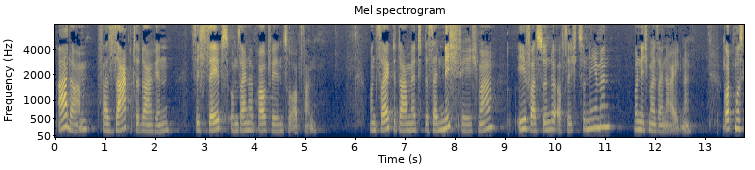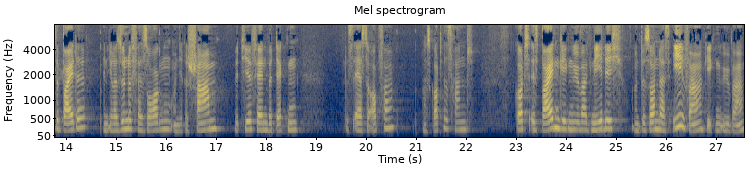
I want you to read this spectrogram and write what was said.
Adam versagte darin, sich selbst um seine Braut willen zu opfern und zeigte damit, dass er nicht fähig war, Evas Sünde auf sich zu nehmen und nicht mal seine eigene. Gott musste beide in ihrer Sünde versorgen und ihre Scham mit Tierfällen bedecken. Das erste Opfer aus Gottes Hand. Gott ist beiden gegenüber gnädig und besonders Eva gegenüber,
